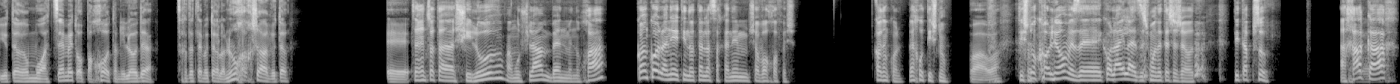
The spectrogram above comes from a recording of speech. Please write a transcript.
יותר מועצמת או פחות, אני לא יודע. צריך לתת להם יותר לנוח עכשיו, יותר... אה, צריך למצוא את השילוב המושלם בין מנוחה. קודם כל, אני הייתי נותן לשחקנים שבוע חופש. קודם כל, לכו תישנו. וואו. תישנו כל יום איזה, כל לילה איזה 8-9 שעות. תתאפסו. אחר כך,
